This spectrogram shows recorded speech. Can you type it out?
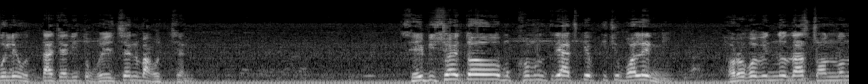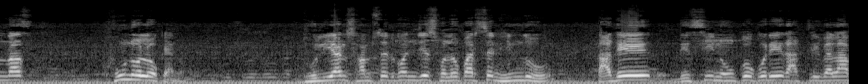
বলে অত্যাচারিত হয়েছেন বা হচ্ছেন, সেই বিষয়ে তো মুখ্যমন্ত্রী আজকে কিছু বলেননি। হরগোবিন্দ দাস, চন্দন দাস খুন হলো কেন? ধুলিয়ান শামশেরগঞ্জে ষোলো পার্সেন্ট হিন্দু তাদের দেশি নৌকো করে রাত্রিবেলা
